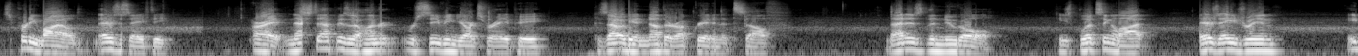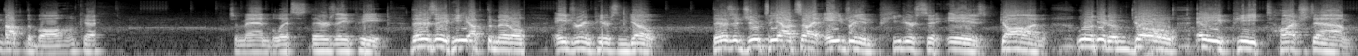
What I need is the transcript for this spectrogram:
It's pretty wild. There's a safety. Alright, next step is 100 receiving yards for AP. Because that would be another upgrade in itself. That is the new goal. He's blitzing a lot. There's Adrian. He dropped the ball. Okay. It's a man blitz. There's AP. There's AP up the middle. Adrian Peterson, go. There's a juke to the outside. Adrian Peterson is gone. Look at him go. AP touchdown.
